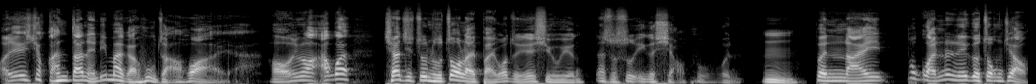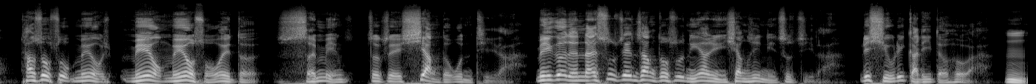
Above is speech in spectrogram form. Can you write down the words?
而且就简单的，你莫甲复杂化呀。好，因为啊，我请一尊佛祖来拜，我这些修行，那只是一个小部分。嗯，本来。不管任何一个宗教，他说是没有没有没有所谓的神明这些像的问题啦。每个人来世间上都是你要你相信你自己啦，你修你家己得好啊。嗯，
